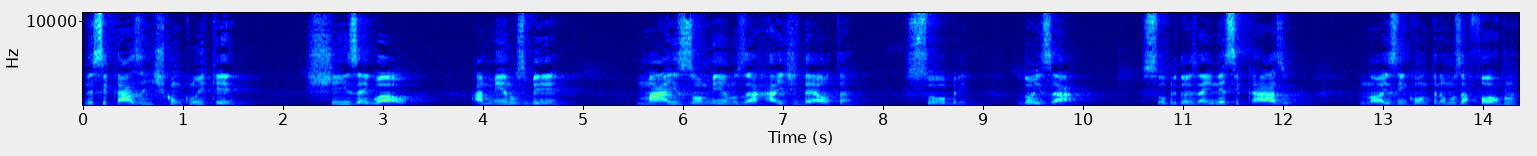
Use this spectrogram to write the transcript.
Nesse caso, a gente conclui que x é igual a menos b mais ou menos a raiz de delta sobre 2a. Sobre 2a. E nesse caso, nós encontramos a fórmula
